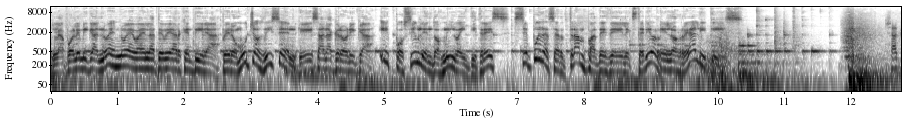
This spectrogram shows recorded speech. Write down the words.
La polémica no es nueva en la TV argentina, pero muchos dicen que es anacrónica. ¿Es posible en 2023? ¿Se puede hacer trampa desde el exterior en los realities? Ya que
